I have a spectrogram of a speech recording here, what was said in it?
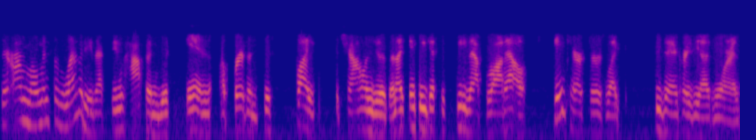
there are moments of levity that do happen within a prison despite the challenges. And I think we get to see that brought out in characters like Suzanne Crazy Eyes Warren.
